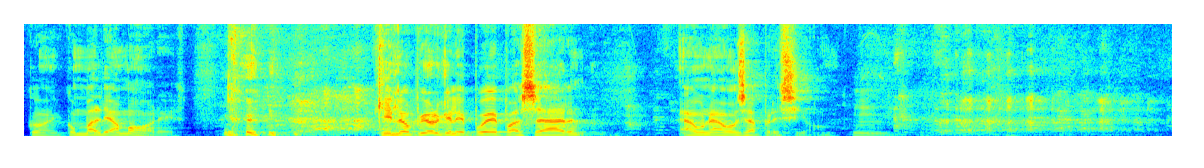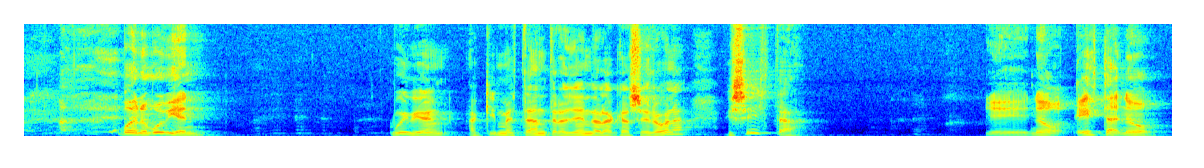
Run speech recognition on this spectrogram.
con, con mal de amores. que es lo peor que le puede pasar a una olla a presión. Bueno, muy bien. Muy bien, aquí me están trayendo la cacerola. ¿Es esta? Eh, no, esta no.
